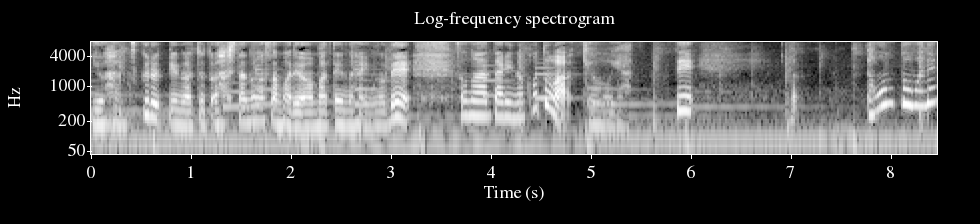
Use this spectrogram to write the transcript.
夕飯作るっていうのはちょっと明日の朝までは待てないのでその辺りのことは今日やってま本当はね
